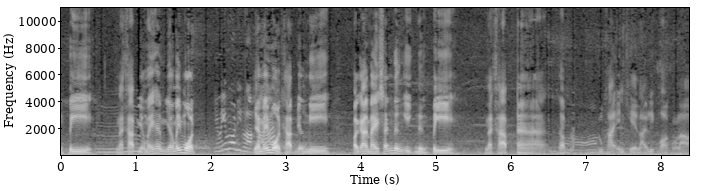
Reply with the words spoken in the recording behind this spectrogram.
1 ปีอืมนะครับยังไม่ยังไม่หมด ยังไม่หมดอีกเหรอคะยังไม่หมดครับ ยังมีประกันภัยชั้น 1 อีก 1 ปีนะครับอ่าสำหรับอ๋อลูกค้า NK Live Report ของเรา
